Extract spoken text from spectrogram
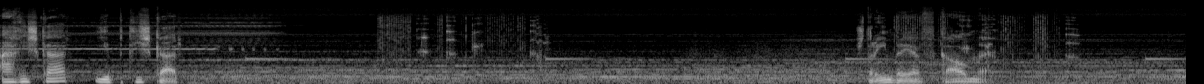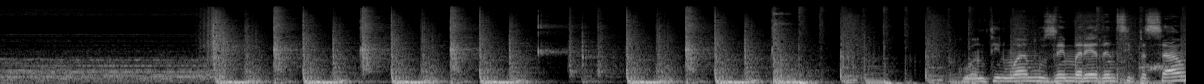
a arriscar e a petiscar. Estreia em breve, calma. Continuamos em maré de antecipação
